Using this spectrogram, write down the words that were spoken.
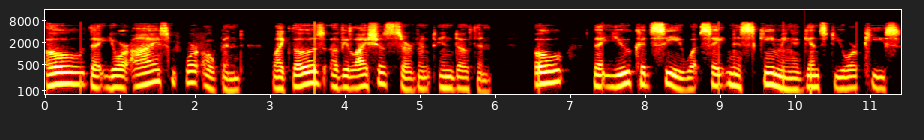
Oh, that your eyes were opened like those of Elisha's servant in Dothan. Oh, that you could see what Satan is scheming against your peace.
